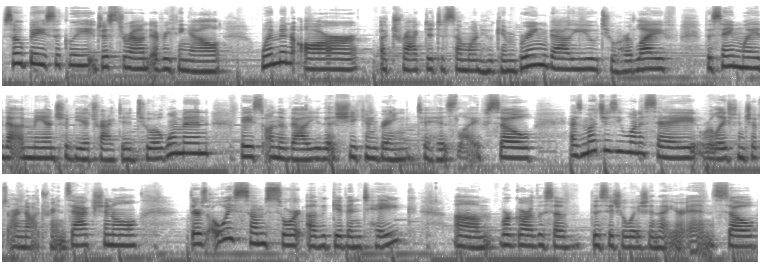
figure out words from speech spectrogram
So basically, just to round everything out, women are attracted to someone who can bring value to her life the same way that a man should be attracted to a woman based on the value that she can bring to his life. So, as much as you want to say relationships are not transactional, there's always some sort of give and take um, regardless of the situation that you're in. So,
